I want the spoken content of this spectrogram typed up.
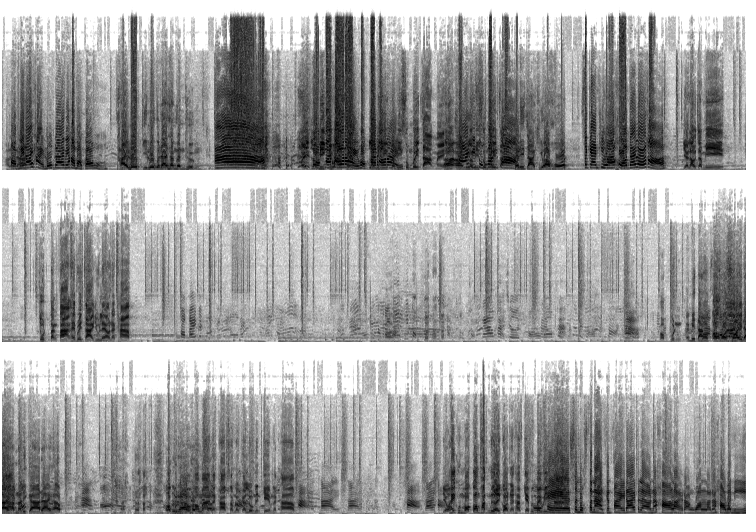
อะไรนะตอบไม่ได้ถ่ายรูปได้ไหมคะหมอกล้อง ถ่ายรูปกี่รูปก็ได้ถ้าเงินถึง อ่าเฮ้ยเรามี พกมาเท่าไหร่พกเรามามีเท่าไหร่ เรามีซุ้มบริจาคไหมอ่าอ่าใช่เรามีมีซุ้ซุ้มมบบริริจาจาคคบริจาค QR code สแกน QR code ได้เลยค่ะ เดี๋ยวเราจะมีจุดต่างๆ ให้บริจาคอยู่แล้วนะครับ ต่อไปเป็นมอบสิ่งที่เราได้ที่ตกสอง เก้าค่ะเชิญขอมอบค่ะอ่าขอบคุณไม่มีตังค์หก็ถอดสร้อยได้ครับนาฬิกาได้ครับ ค่ะอ๋อขอบคุณขอบคุณครับหมอกล้องมากขอบคุณครับนะครับสำหรับการร่วมเล่นเกมนะครับ ค่ะ ได้ได้ ค่ะ ได้ค่ะ เดี๋ยวให้คุณหมอกล้องพักเหนื่อยก่อนนะครับ แกเพิ่งไปวิ่งโอเคมาสนุกสนานกันไปได้ไปแล้วนะคะ หลายรางวัลแล้วนะคะวันนี้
